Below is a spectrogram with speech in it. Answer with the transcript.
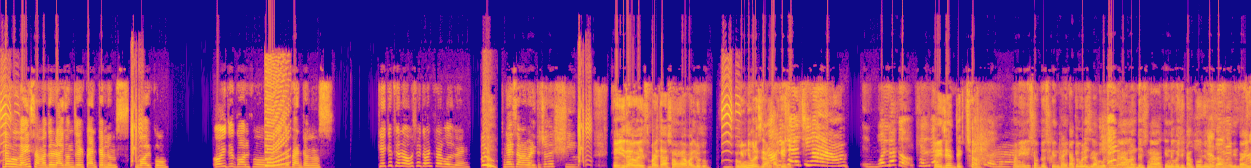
দেখো গাইস আমাদের রায়গঞ্জের প্যান্টালুন্স গল্প। ওই যে গল্প ওই যে প্যান্টালুন্স কে কে চেনো অবশ্যই কমেন্ট করে বলবে। গাইস আমার বাড়িতে চলে এসছি এই যে দেখো গাইস বাড়িতে আসার সঙ্গে আবার লুডু। আমি এমনি বলেছিলাম কালকে এই যে দেখছ? মানে এই সব দোষ কিন্তু আমি কালকে বলেছিলাম বলছি না আমার দোষ না। কিন্তু বলছি কালকে ওর জন্য যাওয়া হয়নি বাইরে।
